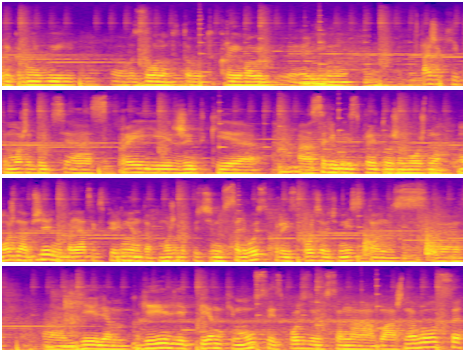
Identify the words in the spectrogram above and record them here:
прикорневые э, зоны, вот это вот краевой э, линии. Также какие-то, может быть, э, спреи жидкие, а, солевые спреи тоже можно. Можно вообще не бояться экспериментов. Можно, допустим, солевой спрей использовать вместе там с э, э, гелем. Гели, пенки, муссы используются на влажные волосы.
